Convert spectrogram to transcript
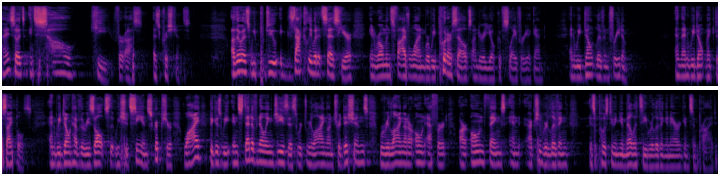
Right? So it's, it's so key for us as Christians. Otherwise, we do exactly what it says here in Romans 5:1, where we put ourselves under a yoke of slavery again, and we don't live in freedom. And then we don't make disciples and we don't have the results that we should see in Scripture. Why? Because we, instead of knowing Jesus, we're relying on traditions, we're relying on our own effort, our own things, and actually we're living, as opposed to in humility, we're living in arrogance and pride.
